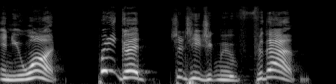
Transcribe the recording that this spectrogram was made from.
in yuan. Pretty good strategic move for them.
